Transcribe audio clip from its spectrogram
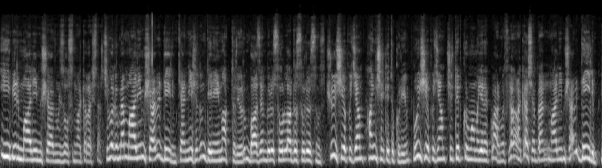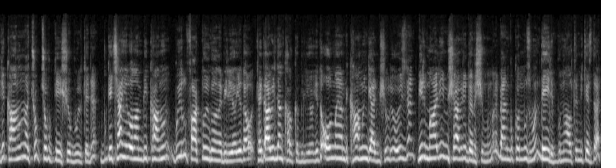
İyi bir mali müşaviriniz olsun arkadaşlar. Şimdi bakın ben mali müşavir değilim. Kendi yaşadığım deneyimi aktarıyorum. Bazen böyle sorularda soruyorsunuz. Şu işi yapacağım hangi şirketi kurayım? Bu işi yapacağım şirket kurmama gerek var mı falan. Arkadaşlar ben mali müşavir değilim. Bir de kanunlar çok çabuk değişiyor bu ülkede. Bu geçen yıl olan bir kanun bu yıl farklı uygulanabiliyor ya da tedavülden kalkabiliyor ya da olmayan bir kanun gelmiş oluyor. O yüzden bir mali müşavire danışın bunları. Ben bu konunun uzmanı değilim. Bunun altını bir kez daha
